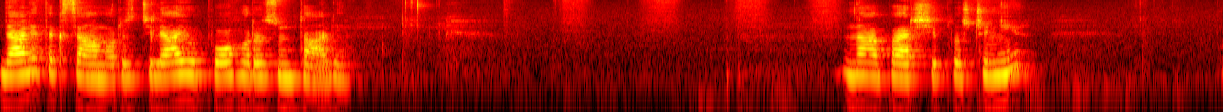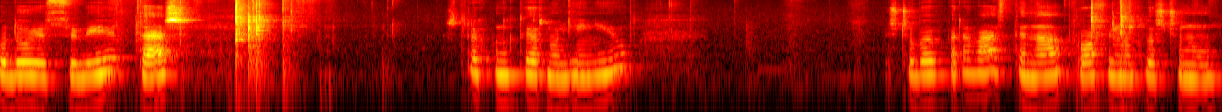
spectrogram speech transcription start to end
Далі так само розділяю по горизонталі. На першій площині будую собі теж штрих-пунктирну лінію, щоб перевести на профільну площину.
